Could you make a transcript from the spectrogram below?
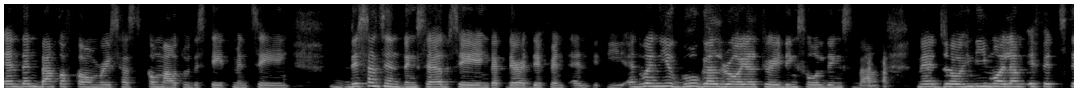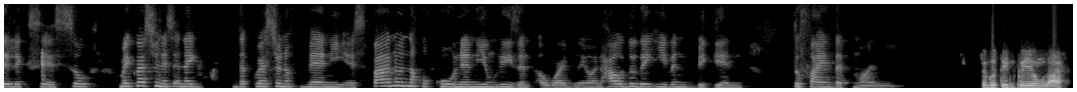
and then Bank of Commerce has come out with a statement saying distancing themselves saying that they're a different entity. And when you google Royal Trading Holdings Bank medyo hindi mo alam if it still exists. So my question is and I the question of many is paano nakukunin yung recent award na yun? How do they even begin to find that money? Sagutin ko yung last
